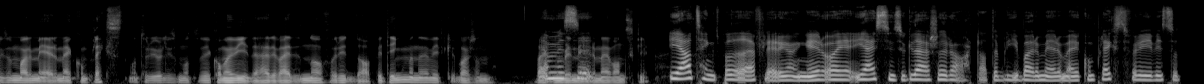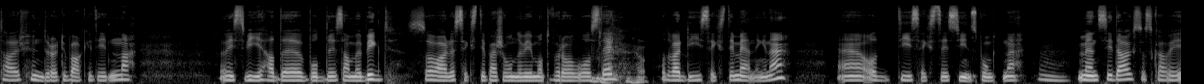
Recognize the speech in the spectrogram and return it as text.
liksom bare mer og mer komplekst. Man tror jo liksom at vi kommer videre her i verden og får rydda opp i ting, men det virker jo bare som verden men blir mer og mer vanskelig. Jeg har tenkt på det der flere ganger, og jeg, jeg syns jo ikke det er så rart at det blir bare mer og mer komplekst. fordi hvis du tar 100 år tilbake i tiden, da. Hvis vi hadde bodd i samme bygd, så var det 60 personer vi måtte forholde oss til. Ja. Og det var de 60 meningene eh, og de 60 synspunktene. mm. Mens i dag så skal vi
